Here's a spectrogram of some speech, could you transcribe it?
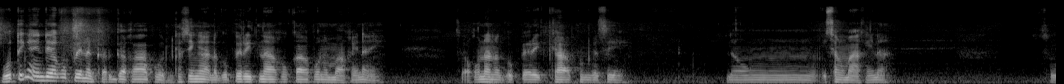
Buti nga hindi ako pinagkarga kahapon kasi nga nag-operate na ako kahapon ng makina eh. So ako na nag-operate kahapon kasi nung isang makina. So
